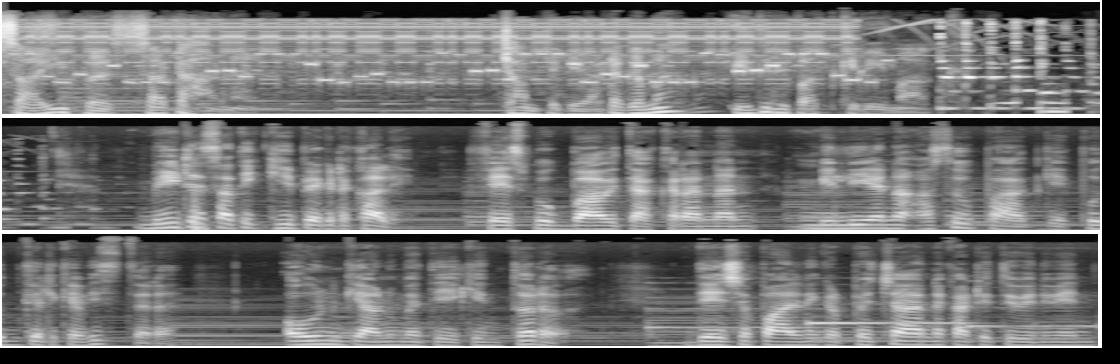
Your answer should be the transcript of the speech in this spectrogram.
සයිප සටහන චම්පක අටගම ඉදිරිපත් කිරීමක් මීට සති කිහිපයකට කලින් ෆෙස්බුක් භාවිතා කරන්නන් මිලියන අසූපාත්ගේ පුද්ගලික විස්තර ඔවුන්ගේ අනුමතියකින් තොරව දේශපාලනික ප්‍රචාරණ කටයුතු වෙනුවෙන්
